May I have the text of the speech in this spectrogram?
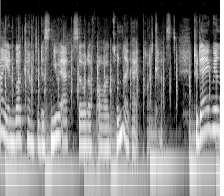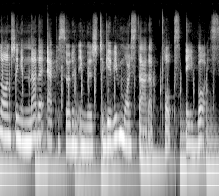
Hi, and welcome to this new episode of our Gründerguide podcast. Today, we're launching another episode in English to give even more startup folks a voice.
